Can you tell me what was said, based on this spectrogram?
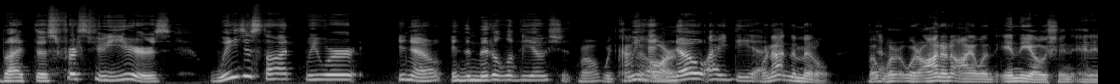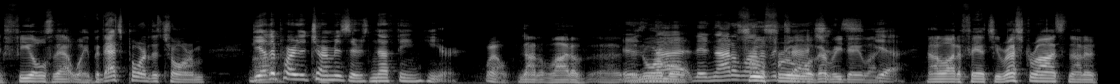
But those first few years, we just thought we were, you know, in the middle of the ocean. Well, we kind of we had are. no idea. We're not in the middle, but we're we're on an island in the ocean, and it feels that way. But that's part of the charm. the other part of the charm is there's nothing here. Well, not a lot of uh, the normal not, there's not a lot of of everyday life. Yeah. Not a lot of fancy restaurants. Not a,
